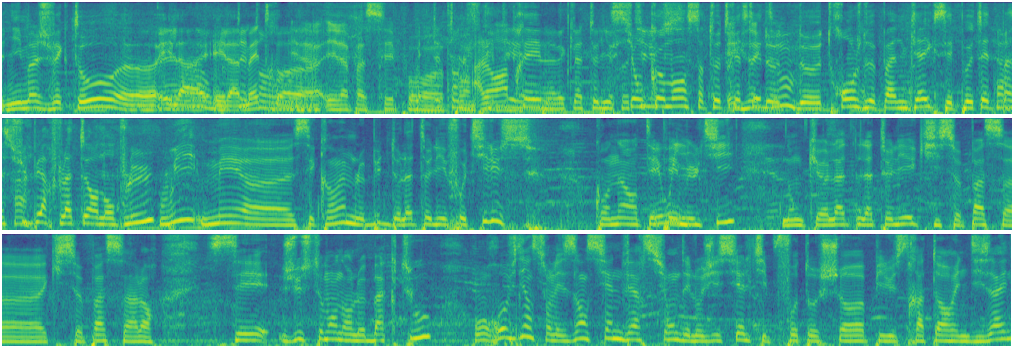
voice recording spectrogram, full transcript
une image vecto euh, Et et, la, et mettre. en- et, euh, la, et la passer pour, Alors après, avec l'atelier si on commence à te traiter de, de tranche de pancake, c'est peut-être pas super flatteur non plus. Oui, mais euh, c'est quand même le but de l'atelier Fautilus. qu'on a en TP oui. multi. Donc euh, l'at- l'atelier qui se passe, euh, qui se passe. Alors c'est justement dans le back to. On revient sur les anciennes versions des logiciels type Photoshop, Illustrator, InDesign,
